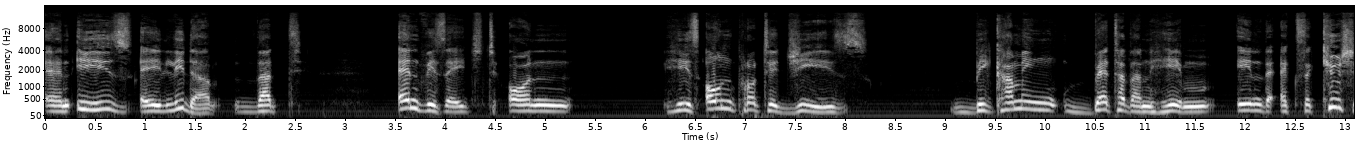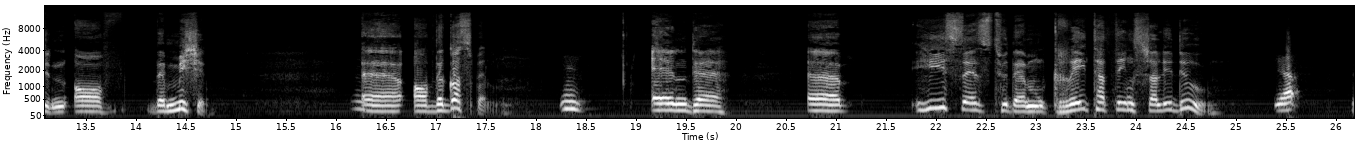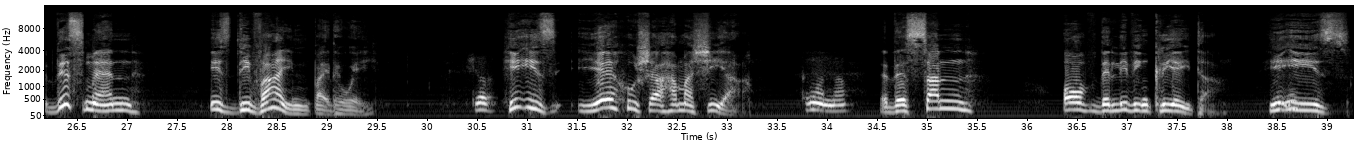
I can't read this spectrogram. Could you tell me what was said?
and is a leader that envisaged on his own proteges becoming better than him in the execution of the mission uh, of the gospel. And uh, uh, he says to them, Greater things shall you do. yeah. This man is divine, by the way. Sure. He is Yehusha HaMashiach, Come on now. the son of the living creator. He mm-hmm. is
